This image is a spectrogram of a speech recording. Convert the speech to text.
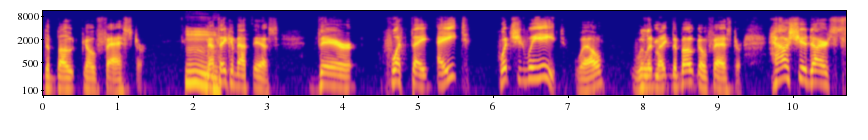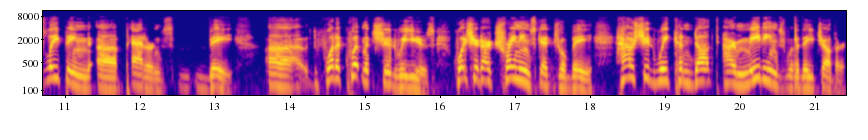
the boat go faster? Hmm. Now think about this. Their what they ate what should we eat? Well, will it make the boat go faster? How should our sleeping uh, patterns be? Uh, what equipment should we use? What should our training schedule be? How should we conduct our meetings with each other?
